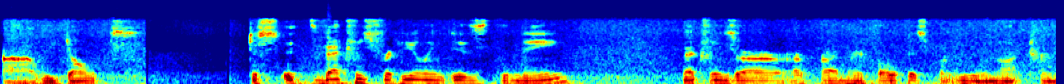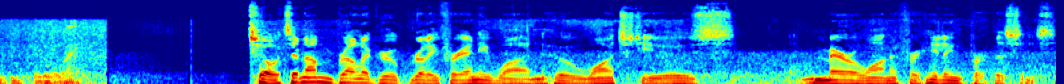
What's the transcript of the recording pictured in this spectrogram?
Uh, we don't just it, Veterans for Healing is the name. Veterans are our primary focus, but we will not turn people away. So it's an umbrella group really for anyone who wants to use marijuana for healing purposes.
